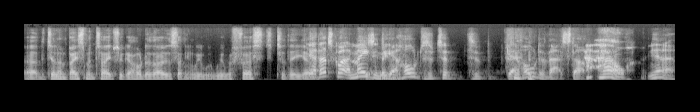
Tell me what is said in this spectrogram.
uh, the Dylan basement tapes, we got hold of those. I think we, we were first to the. Uh, Yeah, that's quite amazing to Yeah. get hold to, to, to get hold of that stuff. How? Yeah.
